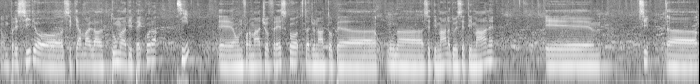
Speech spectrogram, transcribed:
un presidio si chiama la tuma di pecora, sì? è un formaggio fresco stagionato per una settimana, due settimane. E sì, eh,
